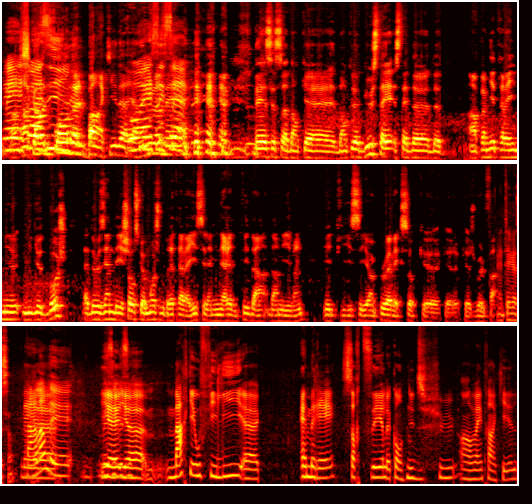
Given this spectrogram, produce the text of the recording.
mais Encore une fois, on a le banquier derrière ouais, nous. mais, mais c'est ça. Donc, donc le but, c'était de, de, en premier, travailler milieu, milieu, de bouche. La deuxième des choses que moi, je voudrais travailler, c'est la minéralité dans, dans, mes vins. Et puis, c'est un peu avec ça que, que, que, je veux le faire. Intéressant. Mais euh, il y, a, Marc et Ophélie euh, aimeraient sortir le contenu du fût en vin tranquille.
